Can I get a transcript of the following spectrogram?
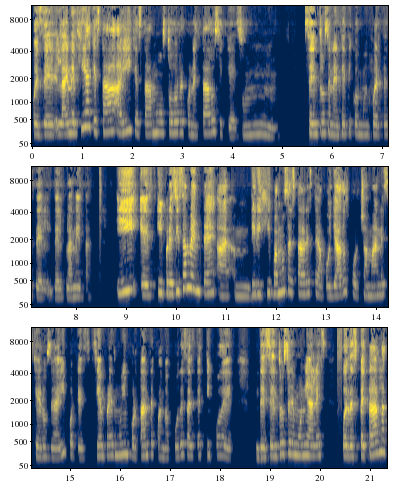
pues de la energía que está ahí, que estamos todos reconectados y que son centros energéticos muy fuertes del, planeta. Y, y precisamente ah, mm, dirigí, vamos a estar este, apoyados por chamanes queros de ahí, porque siempre es muy importante cuando acudes a este tipo de, de centros ceremoniales, pues respetar la,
